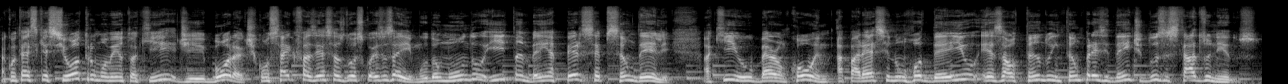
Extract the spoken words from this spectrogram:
Acontece que esse outro momento aqui, de Borat, consegue fazer essas duas coisas aí, muda o mundo e também a percepção dele. Aqui o Baron Cohen aparece num rodeio exaltando o então presidente dos Estados Unidos.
